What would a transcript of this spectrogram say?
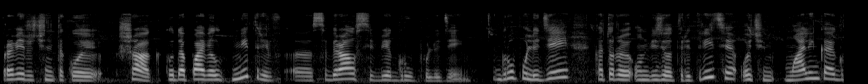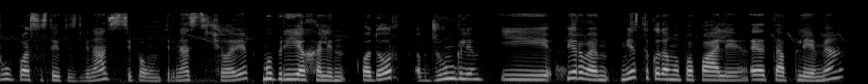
проверочный такой шаг, куда Павел Дмитриев э, собирал себе группу людей. Группу людей, которую он везет в ретрите, очень маленькая группа, состоит из 12, по-моему, 13 человек. Мы приехали в Эквадор, в джунгли, и первое место, куда мы попали, это племя.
